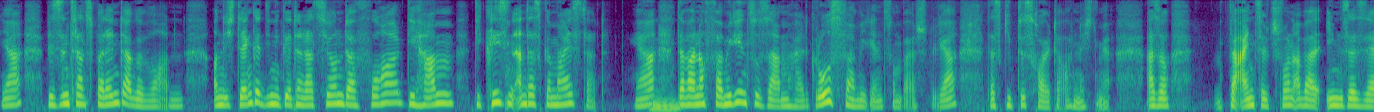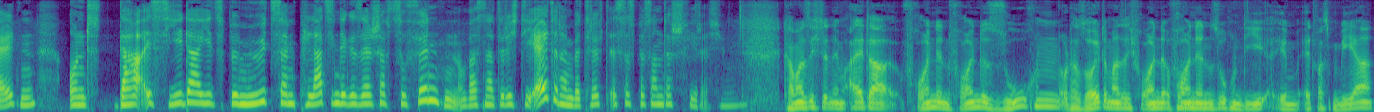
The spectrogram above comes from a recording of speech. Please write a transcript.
Ja, wir sind transparenter geworden. Und ich denke, die Generation davor, die haben die Krisen anders gemeistert. Ja, da war noch Familienzusammenhalt, Großfamilien zum Beispiel. Ja, das gibt es heute auch nicht mehr. Also vereinzelt schon, aber eben sehr selten. Und da ist jeder jetzt bemüht, seinen Platz in der Gesellschaft zu finden. Und was natürlich die Älteren betrifft, ist das besonders schwierig. Kann man sich denn im Alter Freundinnen, Freunde suchen oder sollte man sich Freunde, Freundinnen suchen, die eben etwas mehr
